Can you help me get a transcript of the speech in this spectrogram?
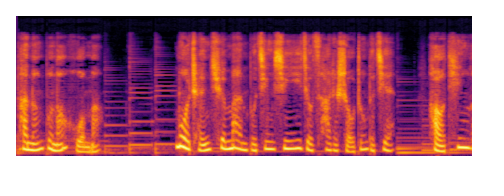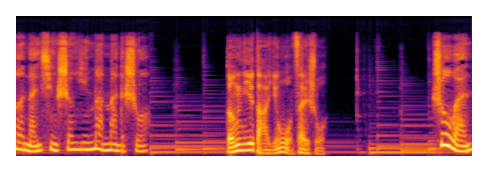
他能不恼火吗？墨尘却漫不经心，依旧擦着手中的剑。好听的男性声音慢慢的说：“等你打赢我再说。”说完，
